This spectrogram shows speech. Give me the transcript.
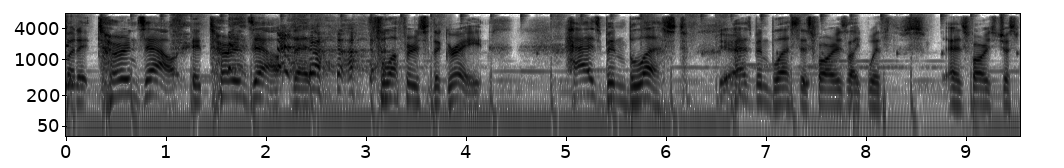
but it turns out, it turns out that Fluffers the Great has been blessed. Yeah. Has been blessed as far as like with as far as just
